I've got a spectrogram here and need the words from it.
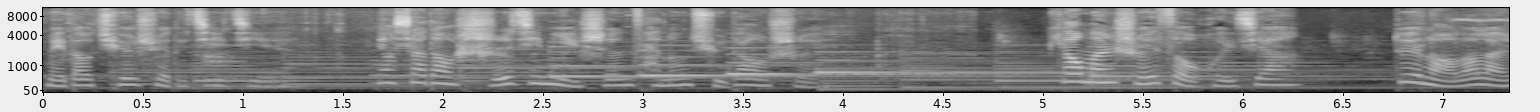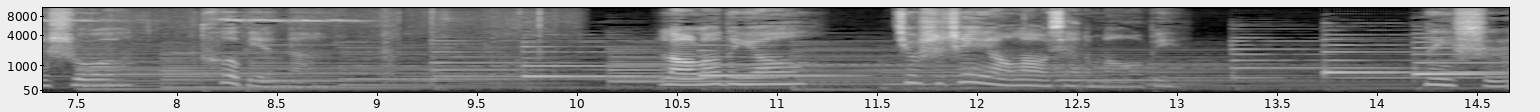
每到缺水的季节，要下到十几米深才能取到水。挑满水走回家，对姥姥来说特别难。姥姥的腰就是这样落下的毛病。那时，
